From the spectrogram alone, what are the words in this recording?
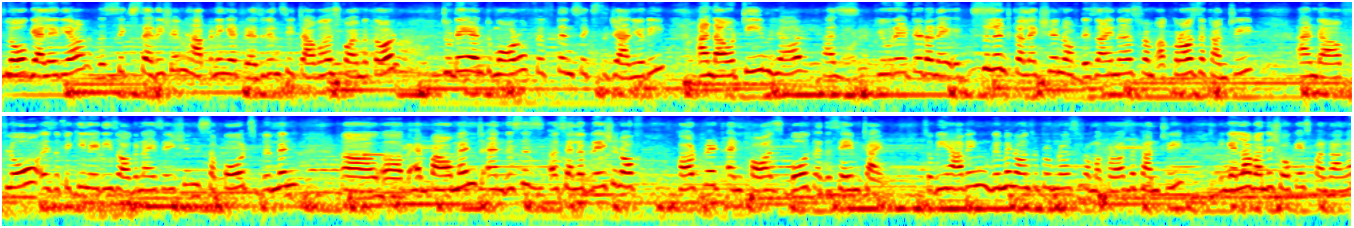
Flow Galleria, the sixth edition happening at Residency Towers, Coimbatore, today and tomorrow, 5th and 6th January. And our team here has curated an excellent collection of designers from across the country. And uh, Flow is the Fiki Ladies Organization, supports women uh, uh, empowerment, and this is a celebration of corporate and cause both at the same time. So we having women entrepreneurs from across the country. இங்க எல்லாம் வந்து ஷோகேஸ் பண்றாங்க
